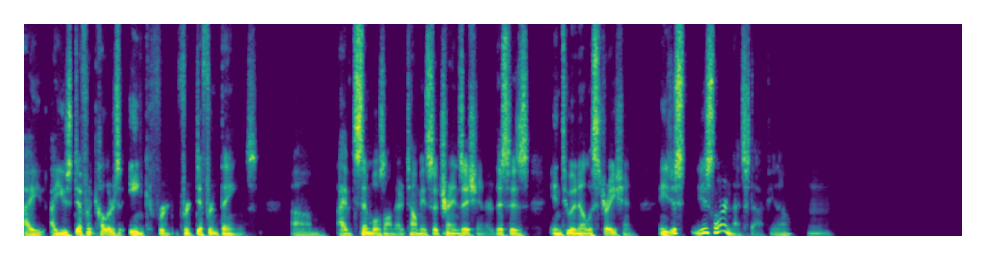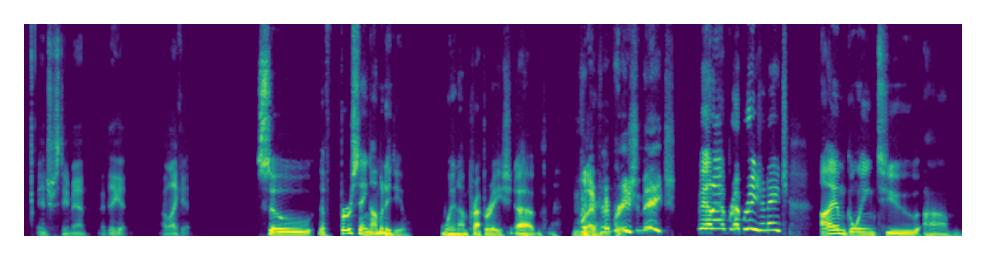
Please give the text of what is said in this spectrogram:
I, I use different colors of ink for, for different things. Um, I have symbols on there. Tell me it's a transition or this is into an illustration. And you just, you just learn that stuff, you know? Mm. Interesting, man. I dig it. I like it. So the first thing I'm going to do when I'm preparation, uh, when I'm preparation H, when I'm preparation H, I am going to, um,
